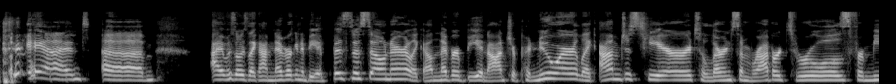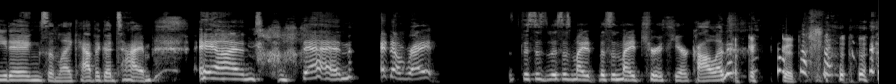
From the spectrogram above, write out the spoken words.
and um, I was always like, I'm never going to be a business owner. Like, I'll never be an entrepreneur. Like, I'm just here to learn some Robert's rules for meetings and like have a good time. And then I know, right? This is this is my this is my truth here, Colin. Okay, good.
